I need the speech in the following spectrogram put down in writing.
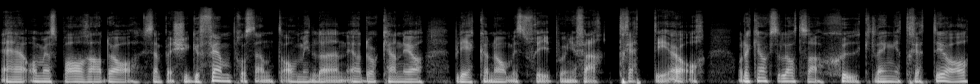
Eh, om jag sparar då till exempel 25 procent av min lön, ja då kan jag bli ekonomiskt fri på ungefär 30 år. Och det kan också låta så här sjukt länge, 30 år,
